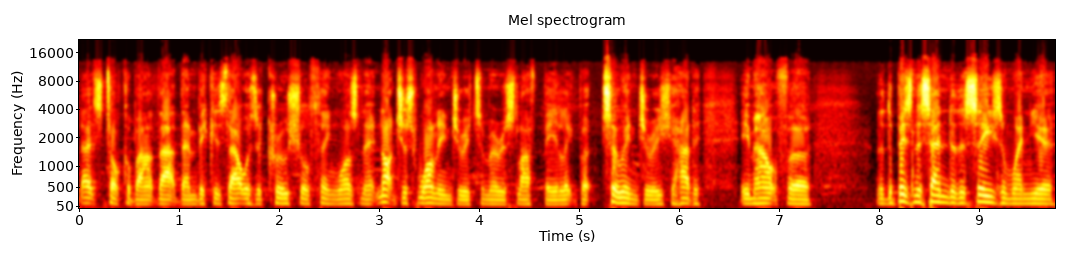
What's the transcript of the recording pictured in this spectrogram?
let's talk about that then, because that was a crucial thing, wasn't it? Not just one injury to Miroslav Bielik, but two injuries. You had him out for the business end of the season when you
